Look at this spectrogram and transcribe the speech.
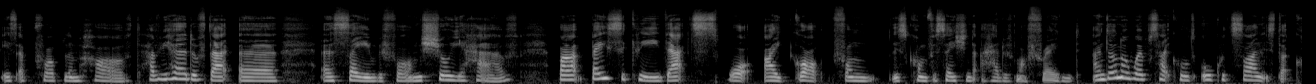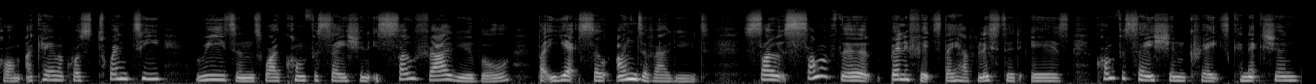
is a problem halved." Have you heard of that uh, uh, saying before? I'm sure you have. But basically, that's what I got from this conversation that I had with my friend. And on a website called awkwardsilence.com, I came across 20 reasons why conversation is so valuable but yet so undervalued. So some of the benefits they have listed is conversation creates connection.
